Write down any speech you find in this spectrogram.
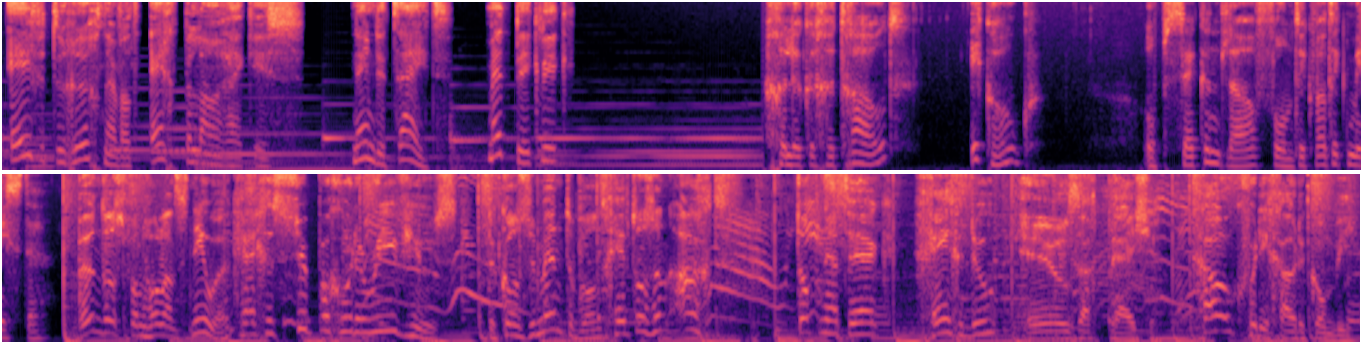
Even terug naar wat echt belangrijk is. Neem de tijd met Pickwick. Gelukkig getrouwd? Ik ook. Op Second Love vond ik wat ik miste. Bundels van Hollands Nieuwe krijgen supergoede reviews. De Consumentenbond geeft ons een 8. Topnetwerk, geen gedoe, heel zacht prijsje. Ga ook voor die gouden combi.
